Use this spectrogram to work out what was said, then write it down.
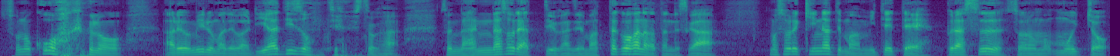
その紅白のあれを見るまではリア・ディゾンっていう人が、それなんだそりゃっていう感じで全く分からなかったんですが、まあ、それ気になってまあ見てて、プラス、そのもう一丁、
